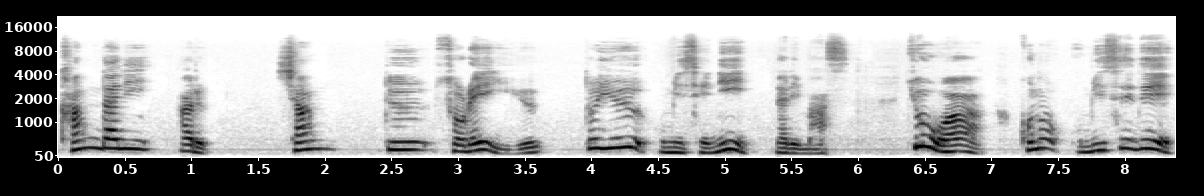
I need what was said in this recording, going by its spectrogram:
神田にあるシャンドゥソレイユというお店になります。今日はこのお店で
